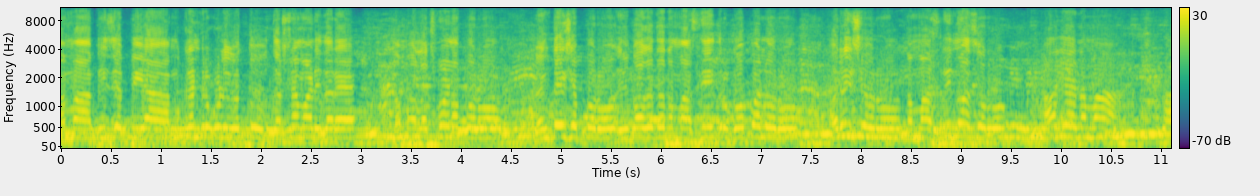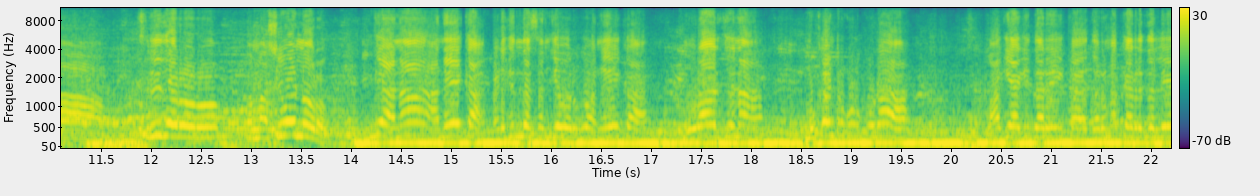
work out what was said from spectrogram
ನಮ್ಮ ಬಿ ಜೆ ಪಿಯ ಮುಖಂಡರುಗಳು ಇವತ್ತು ದರ್ಶನ ಮಾಡಿದ್ದಾರೆ. ನಮ್ಮ ಲಕ್ಷ್ಮಣಪ್ಪರು, ವೆಂಕಟೇಶಪ್ಪರು, ಈ ಭಾಗದ ನಮ್ಮ ಸ್ನೇಹಿತರು ಗೋಪಾಲ್ ಅವರು, ಹರೀಶ್ ಅವರು, ನಮ್ಮ ಶ್ರೀನಿವಾಸ್ ಅವರು, ಹಾಗೆ ನಮ್ಮ ಶ್ರೀಧರ್ ಅವರು, ನಮ್ಮ ಶಿವಣ್ಣವರು ಹಿಂಗೆ ಅನಾ, ಅನೇಕ, ಬೆಳಗಿಂದ ಸಂಜೆವರೆಗೂ ಅನೇಕ ನೂರಾರು ಜನ ಮುಖಂಡರುಗಳು ಕೂಡ ಭಾಗಿಯಾಗಿದ್ದಾರೆ ಈ ಧರ್ಮ ಕಾರ್ಯದಲ್ಲಿ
